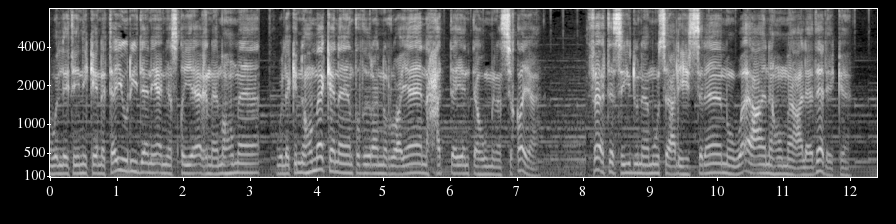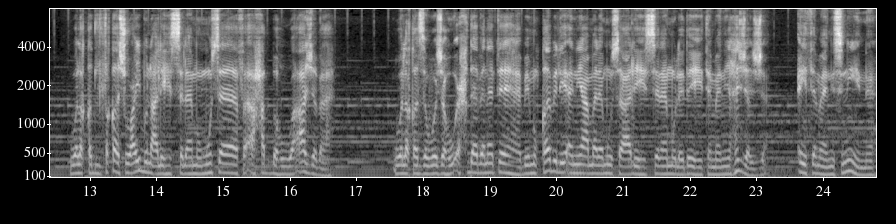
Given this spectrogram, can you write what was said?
واللتين كانتا يريدان أن يسقيا أغنامهما ولكنهما كانا ينتظران الرعيان حتى ينتهوا من السقاية فأتى سيدنا موسى عليه السلام وأعانهما على ذلك. ولقد التقى شعيب عليه السلام موسى فأحبه وأعجبه. ولقد زوجه إحدى بناته بمقابل أن يعمل موسى عليه السلام لديه ثماني حجج أي ثمان سنين.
